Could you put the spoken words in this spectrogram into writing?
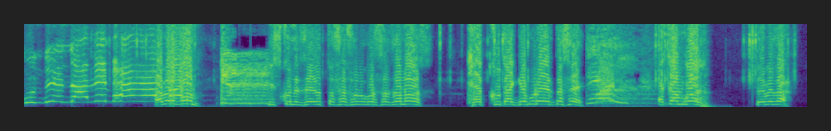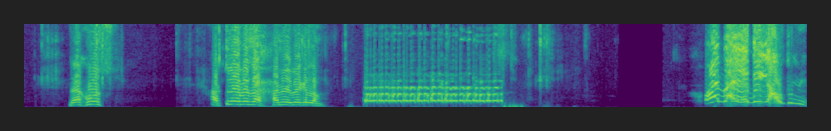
কোন দিন জানি ভেঙে এবার কম স্কুলে যে উত্তরসা শুরু করছ জানোস? খেত খুত আগে পুরো এরতেছে। এক কাম কর তুই এবে দেখোস আর তুই এবে আমি এবে গেলাম। ওই ভাই এদিকে আও তুমি।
